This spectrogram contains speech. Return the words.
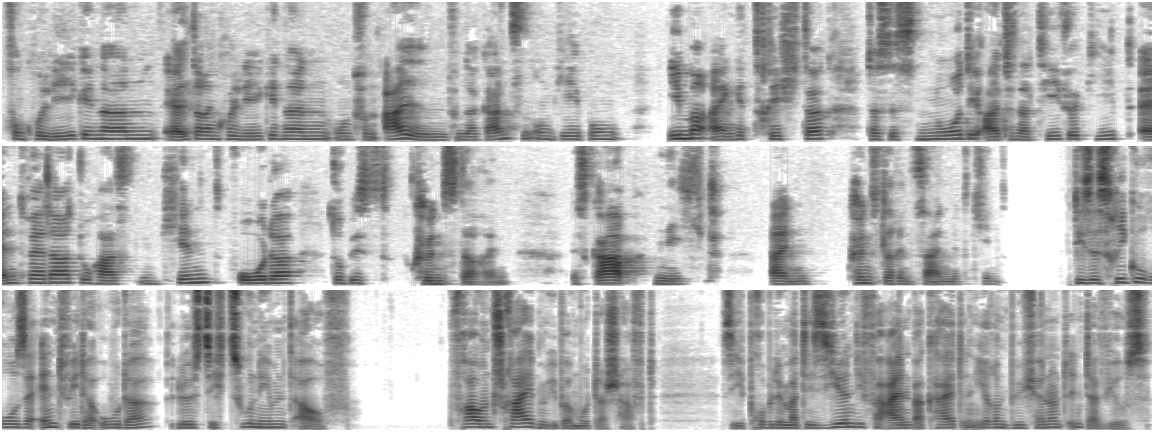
von Kolleginnen, älteren Kolleginnen und von allen, von der ganzen Umgebung immer eingetrichtert, dass es nur die Alternative gibt. Entweder du hast ein Kind oder du bist Künstlerin. Es gab nicht ein Künstlerin sein mit Kind. Dieses rigorose Entweder-Oder löst sich zunehmend auf. Frauen schreiben über Mutterschaft. Sie problematisieren die Vereinbarkeit in ihren Büchern und Interviews.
